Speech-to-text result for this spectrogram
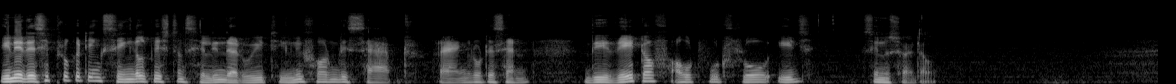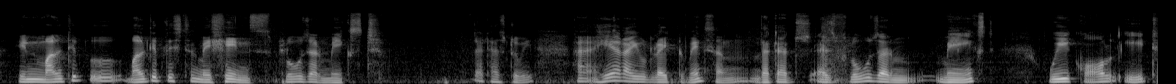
In a reciprocating single piston cylinder with uniformly shaft ring rotation the rate of output flow is sinusoidal. In multiple multi-piston machines flows are mixed that has to be. Uh, here I would like to mention that as, as flows are mixed we call it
